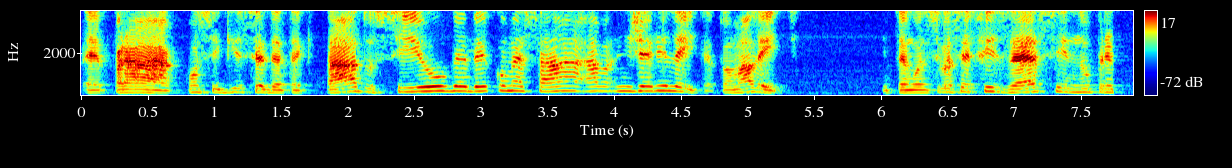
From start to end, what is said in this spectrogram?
é, para conseguir ser detectado se o bebê começar a ingerir leite, a tomar leite. Então, se você fizesse no primeiro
